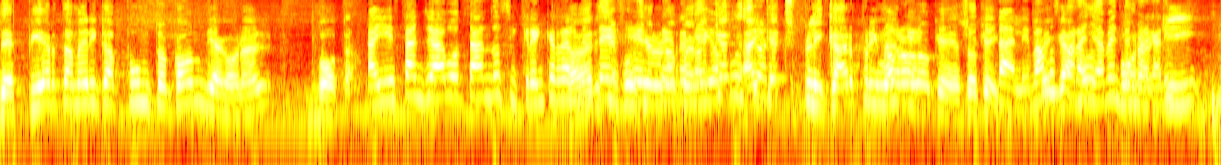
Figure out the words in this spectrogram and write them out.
despiertaamerica.com diagonal vota. Ahí están ya votando si creen que A ver realmente si funciona o este no, pero hay que, hay funciona. que explicar primero lo que es. ok. Dale, vamos para allá, vente, por Margarita. aquí.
